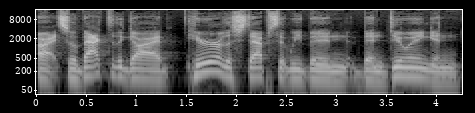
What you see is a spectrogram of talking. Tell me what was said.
All right, so back to the guide. Here are the steps that we've been been doing, and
